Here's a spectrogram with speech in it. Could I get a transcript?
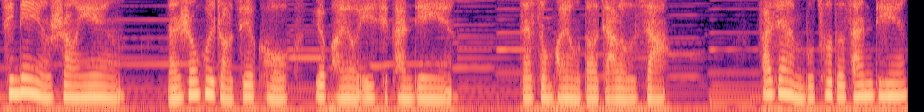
新电影上映，男生会找借口约朋友一起看电影，再送朋友到家楼下。发现很不错的餐厅，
